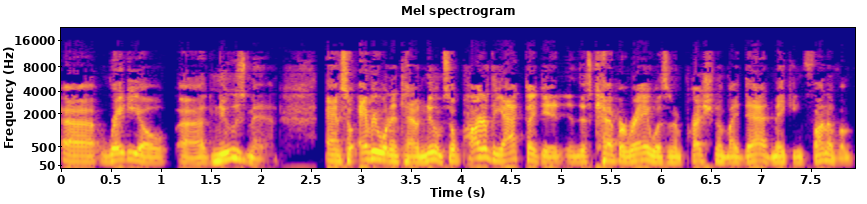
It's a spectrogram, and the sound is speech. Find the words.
uh, radio uh, newsman. And so everyone in town knew him. So part of the act I did in this cabaret was an impression of my dad making fun of him.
